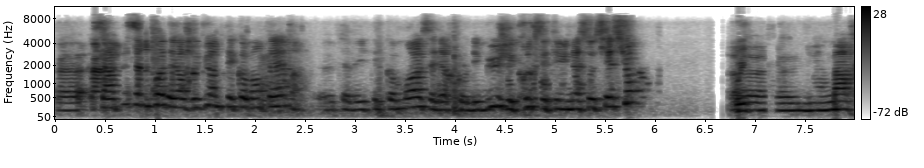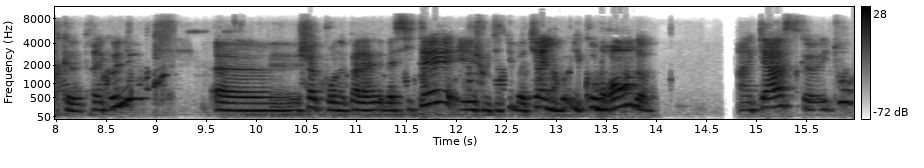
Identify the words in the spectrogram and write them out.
c'est un peu ça toi. D'ailleurs, j'ai vu un de tes commentaires. tu avais été comme moi, c'est-à-dire qu'au début, j'ai cru que c'était une association d'une marque très connue. choc pour ne pas la, citer. Et je me suis dit, bah, tiens, il, il co-brande un casque et tout.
